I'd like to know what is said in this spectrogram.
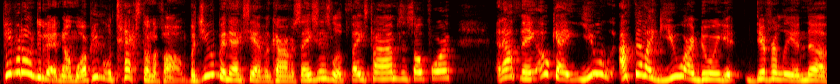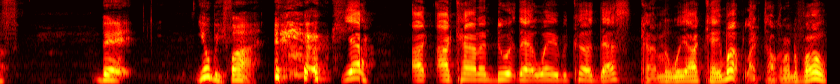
People don't do that no more. People text on the phone, but you've been actually having conversations, little FaceTimes and so forth. And I think, okay, you, I feel like you are doing it differently enough that you'll be fine. Yeah. I, I kind of do it that way because that's kind of the way I came up, like talking on the phone.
